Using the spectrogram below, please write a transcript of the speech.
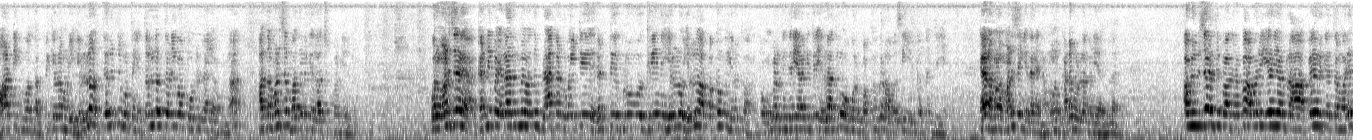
மாட்டிக்குவோம் தப்பிக்கலாம் முடியும். எல்லாம் தெரிஞ்சு ஒருத்தங்க தெள்ள தெளிவா போட்டிருக்காங்க அப்படின்னா அந்த மனுஷன் பதிலுக்கு ஏதாச்சும் பண்ணிருக்கணும் ஒரு மனுஷன் கண்டிப்பா எல்லாருக்குமே வந்து black and white red blue green yellow எல்லா பக்கமும் இருக்கும் இப்போ உங்களுக்கும் தெரியும் எனக்கும் தெரியும் எல்லாத்துக்கும் ஒவ்வொரு பக்கங்கள் அவசியம் இருக்கத்தான் செய்யும். ஏன்னா நம்மள மனுஷங்க தானே நம்ம ஒன்றும் கடவுள்லாம் கிடையாது இல்ல அப்படி விசாரித்து பார்க்குறப்ப அவர் ஏரியாவுக்குள்ள பேருக்கு ஏற்ற மாதிரியே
